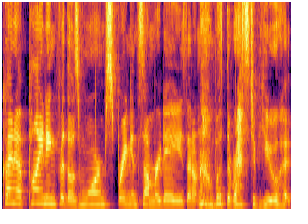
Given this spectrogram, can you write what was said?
kind of pining for those warm spring and summer days. I don't know about the rest of you.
